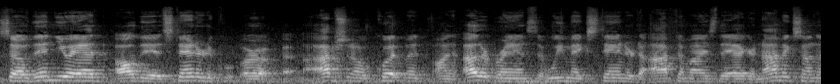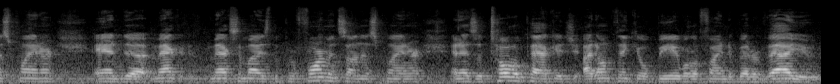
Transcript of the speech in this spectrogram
So then you add all the standard or uh, optional equipment on other brands that we make standard to optimize the agronomics on this planter and uh, maximize the performance on this planter. And as a total package, I don't think you'll be able to find a better value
